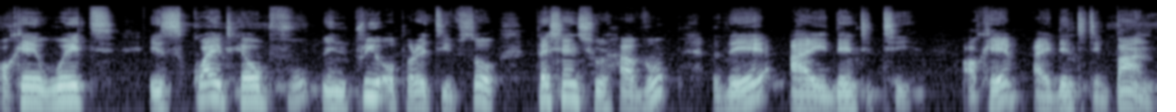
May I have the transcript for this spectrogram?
okay, weight is quite helpful in pre-operative. So patients should have their identity, okay, identity band.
